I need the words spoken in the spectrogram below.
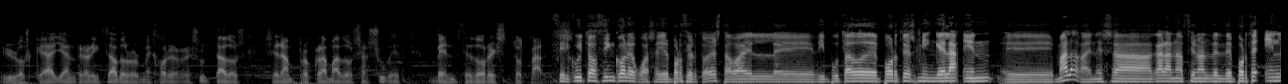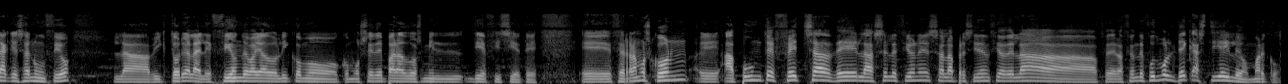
los que hayan realizado los mejores resultados serán proclamados a su vez vencedores totales. Circuito 5 leguas. Ayer, por cierto, eh, estaba el eh, diputado de Deportes Minguela en eh, Málaga, en esa gala nacional del deporte, en la que se anunció la victoria, la elección de Valladolid como, como sede para 2017. Eh, cerramos con apunte fecha de las elecciones a la presidencia de la Federación de Fútbol de Castilla y León. Marco.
